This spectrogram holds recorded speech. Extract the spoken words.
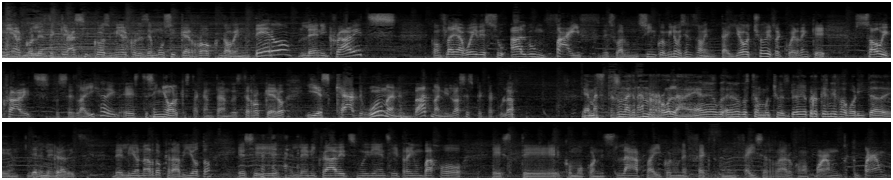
Miércoles de clásicos, miércoles de música y rock noventero. Lenny Kravitz con Fly Away de su álbum 5, de su álbum 5 de 1998. Y recuerden que Zoe Kravitz pues, es la hija de este señor que está cantando, este rockero, y es Catwoman en Batman y lo hace espectacular. Y además esta es una gran rola, ¿eh? a, mí, me- gusta mucho. Yo creo que es mi favorita de, de Lenny. Kravitz. de Leonardo Cravioto. Es sí, Lenny Kravitz, muy bien, sí, trae un bajo este, como con slap ahí, con un efecto, como un phaser raro, como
